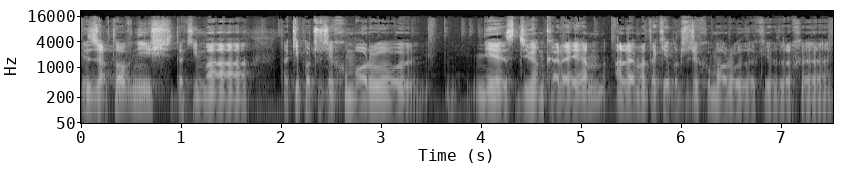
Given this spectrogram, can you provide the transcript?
jest żartowniś, taki ma takie poczucie humoru, nie jest Jimem Carreyem, ale ma takie poczucie humoru takie trochę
